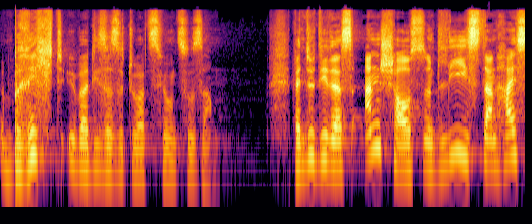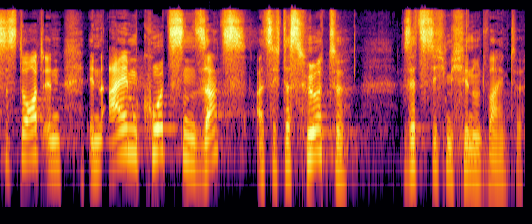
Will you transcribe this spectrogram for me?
bricht über dieser Situation zusammen. Wenn du dir das anschaust und liest, dann heißt es dort in, in einem kurzen Satz, als ich das hörte, setzte ich mich hin und weinte.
